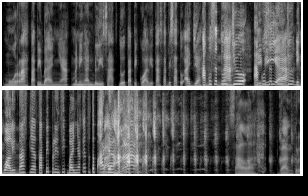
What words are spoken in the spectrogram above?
murah tapi banyak, mendingan beli satu tapi kualitas tapi satu aja. aku setuju, Nah, di aku dia- setuju di kualitasnya, tapi prinsip banyaknya tetap ada. Salah. Bangkrut.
